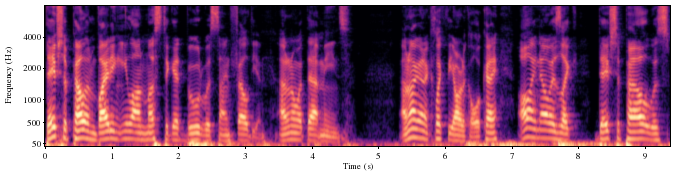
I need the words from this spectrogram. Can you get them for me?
Dave Chappelle inviting Elon Musk to get booed was Seinfeldian. I don't know what that means. I'm not gonna click the article. Okay. All I know is like Dave Chappelle was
